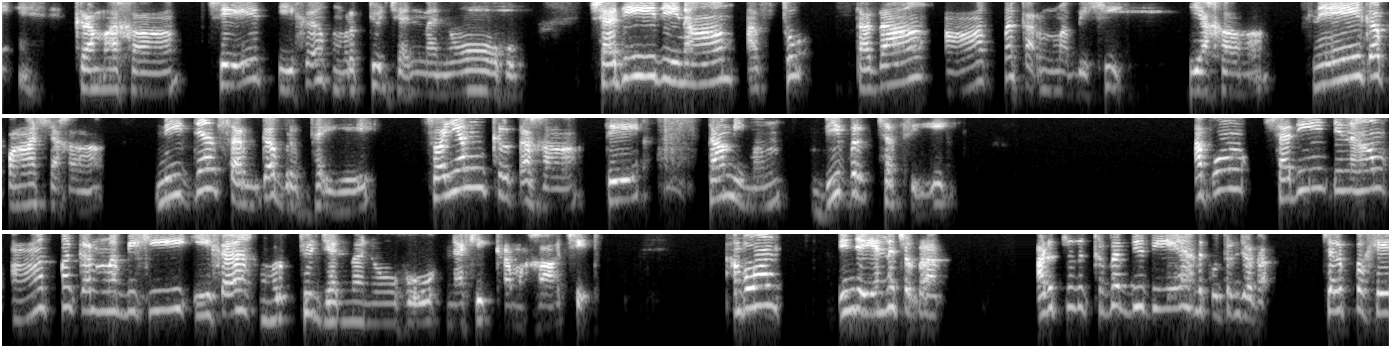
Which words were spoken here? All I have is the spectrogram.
கிரமகா சேத் இக மிருத்யு ஜன்மனோஹு ஷரீரிணாம் அஸ்து ததா ஆத்ம கர்மபிகி யகா ஸ்நேக பாஷகா நிஜ சர்க்க விருத்தையே ஸ்வயம் கிருதகா தே தமிமம் விவிருச்சசி. அப்போ சரீரினாம் ஆத்ம கர்மபிகி இக மிருத்யு ஜென்மனோகோ நகி கிரமகா சேத். அப்போ இங்க என்ன சொல்றான்? அடுத்தது கிருதத்யுதியே அதுக்கு உத்தரம் சொல்றான். சிலப்போ ஹே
